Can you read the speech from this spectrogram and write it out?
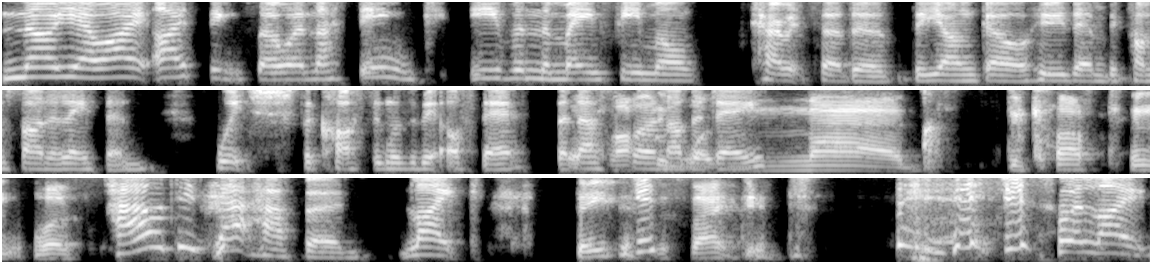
No, yeah, I, I think so. And I think even the main female character, the the young girl who then becomes Sanaa Lathan, which the casting was a bit off there, but The that's for another day. Mad. The casting was How did that happen? Like, they just, Just- decided. just were like,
